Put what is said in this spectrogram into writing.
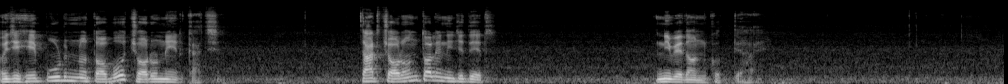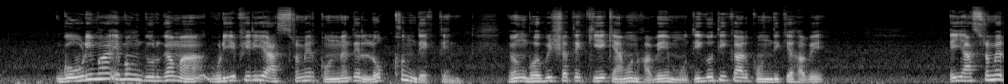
ওই যে হে পূর্ণ তব চরণের কাছে। তার চরণতলে নিজেদের নিবেদন করতে হয়। গৌরীমা এবং দুর্গামা ঘুরিয়ে ফিরিয়ে আশ্রমের কন্যাদের লক্ষণ দেখতেন এবং ভবিষ্যতে কে কেমন হবে মতিগতি কার কোন দিকে হবে। এই আশ্রমের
